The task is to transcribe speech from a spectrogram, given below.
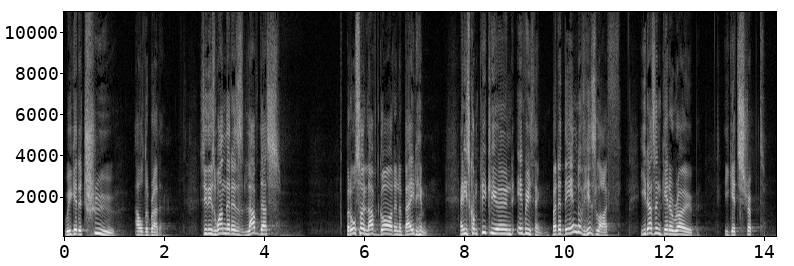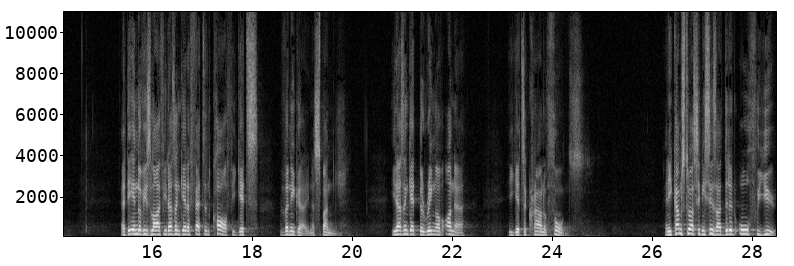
We get a true elder brother. See, there's one that has loved us, but also loved God and obeyed him. And he's completely earned everything. But at the end of his life, he doesn't get a robe, he gets stripped. At the end of his life, he doesn't get a fattened calf, he gets vinegar in a sponge. He doesn't get the ring of honor, he gets a crown of thorns. And he comes to us and he says, I did it all for you.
